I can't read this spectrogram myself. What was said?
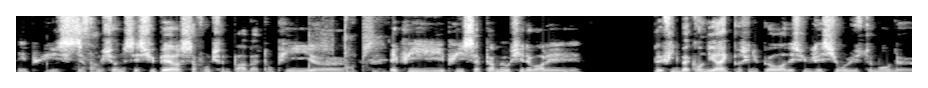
et puis si ça, fonctionne, c'est super. Si ça fonctionne pas, bah tant pis. tant pis. Et puis, et puis ça permet aussi d'avoir les, le feedback en direct parce que tu peux avoir des suggestions justement de,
